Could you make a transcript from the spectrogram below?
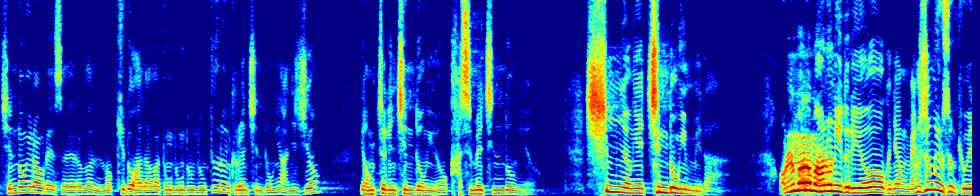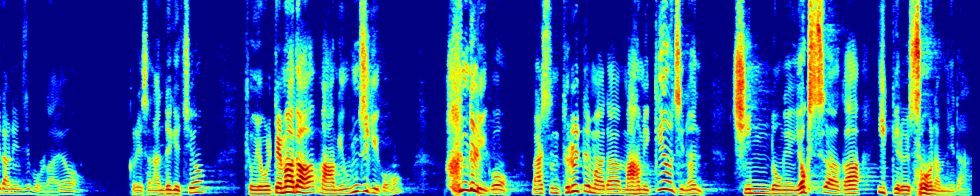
진동이라고 그래서 여러분 뭐 기도하다가 둥둥둥둥 뜨는 그런 진동이 아니죠. 영적인 진동이요, 가슴의 진동이요, 심령의 진동입니다. 얼마나 많은 이들이요 그냥 맹숭맹숭 교회 다니는지 몰라요. 그래서는 안 되겠죠. 교회 올 때마다 마음이 움직이고 흔들리고 말씀 들을 때마다 마음이 깨어지는 진동의 역사가 있기를 소원합니다.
